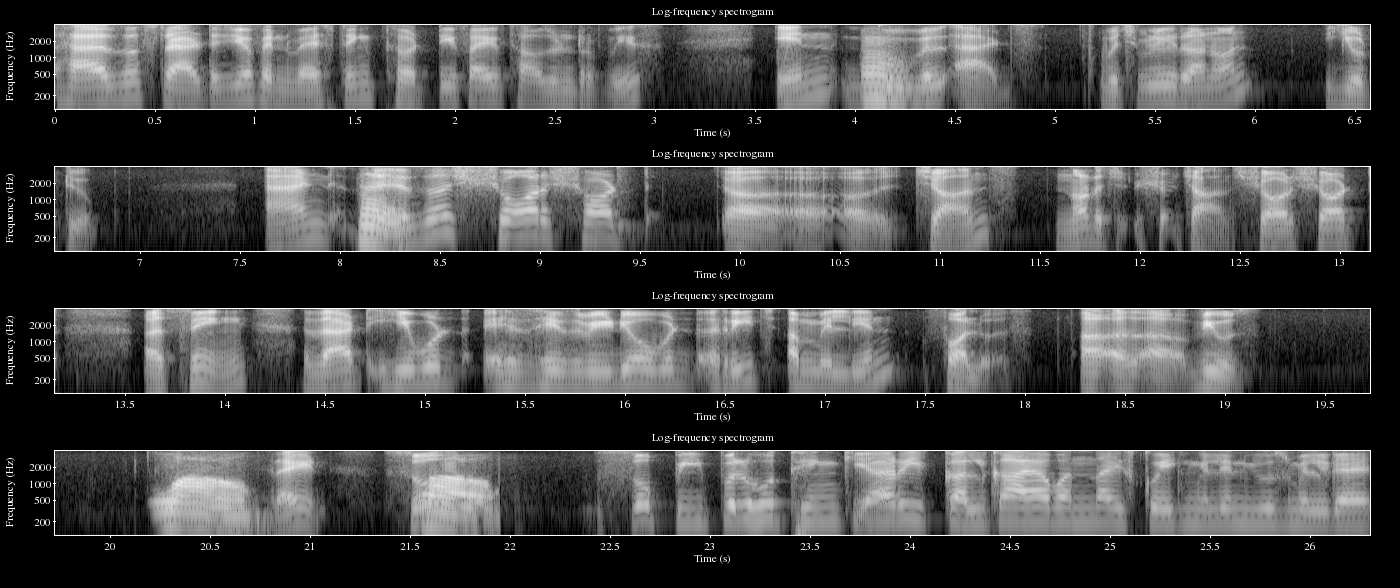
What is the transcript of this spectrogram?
has a strategy of investing 35,000 rupees in Hmm. Google ads, which will be run on YouTube. And there's a sure shot uh, uh, uh, chance, not a ch- chance, sure shot uh, thing that he would, his, his video would reach a million followers, uh, uh, uh, views, wow right? So, wow so people who think यार ये कल का आया बंदा इसको एक मिलियन व्यूज़ मिल गए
